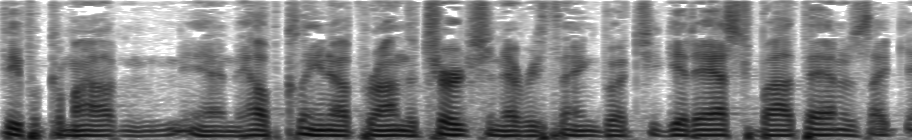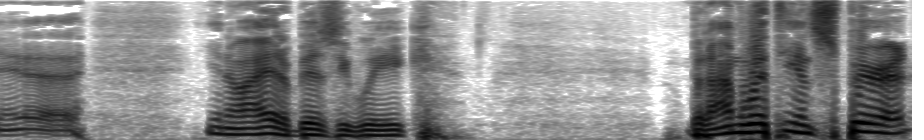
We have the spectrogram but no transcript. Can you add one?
people come out and, and help clean up around the church and everything, but you get asked about that, and it's like, yeah, you know, I had a busy week. But I'm with you in spirit.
